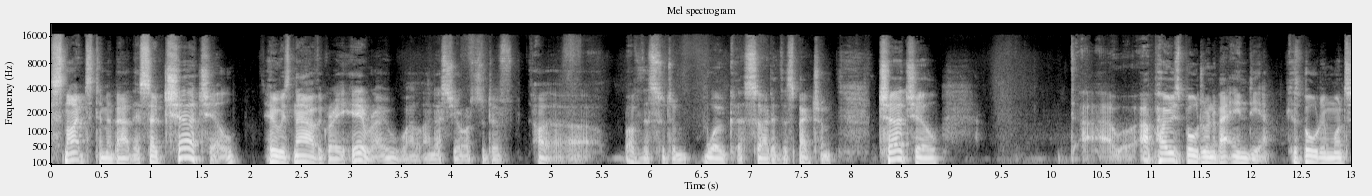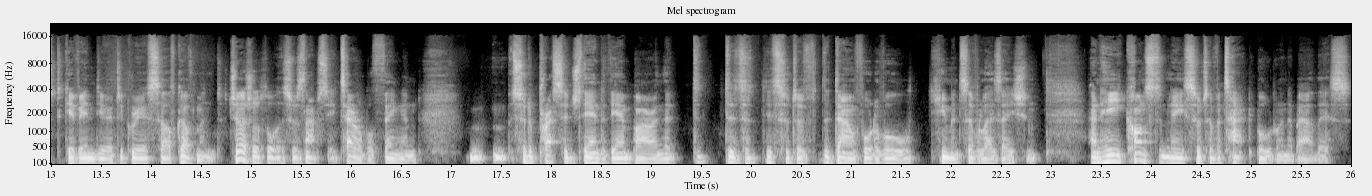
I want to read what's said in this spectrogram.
sniped at him about this. So Churchill, who is now the great hero, well, unless you're sort of uh, of the sort of woker side of the spectrum, Churchill uh, opposed Baldwin about India because Baldwin wanted to give India a degree of self government. Churchill thought this was an absolutely terrible thing and sort of presaged the end of the empire and the, the, the, sort of the downfall of all human civilization. And he constantly sort of attacked Baldwin about this.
